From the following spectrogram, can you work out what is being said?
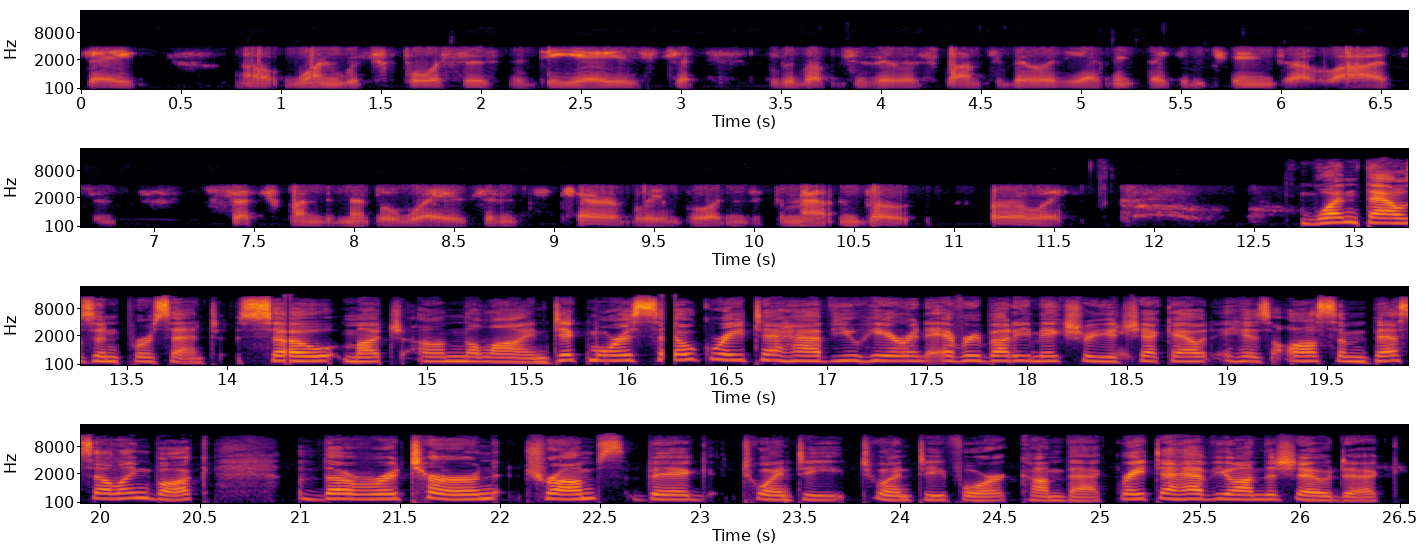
state, uh, one which forces the DAs to live up to their responsibility. I think they can change our lives in such fundamental ways, and it's terribly important to come out and vote early. 1000%. So much on the line. Dick Morris, so great to have you here. And everybody, make sure you check out his awesome best selling book, The Return Trump's Big 2024 Comeback. Great to have you on the show, Dick.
